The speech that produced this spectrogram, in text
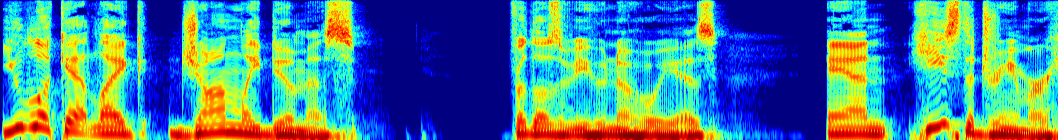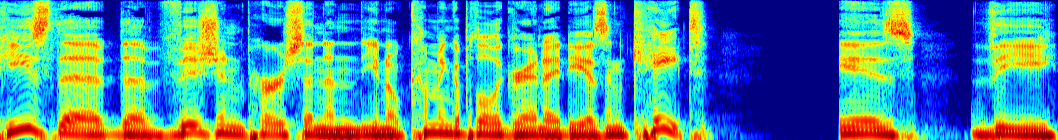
You look at like John Lee Dumas, for those of you who know who he is, and he's the dreamer. He's the the vision person and you know coming up with all the grand ideas. And Kate is the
